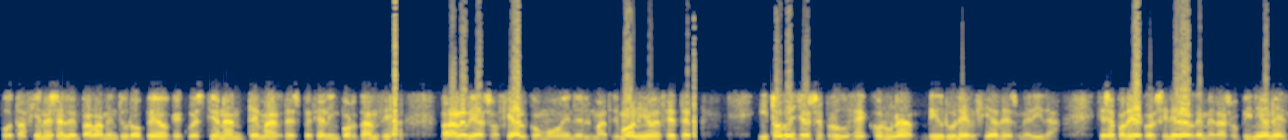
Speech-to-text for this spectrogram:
votaciones en el Parlamento Europeo que cuestionan temas de especial importancia para la vida social, como en el matrimonio, etcétera. Y todo ello se produce con una virulencia desmedida, que se podría considerar de meras opiniones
